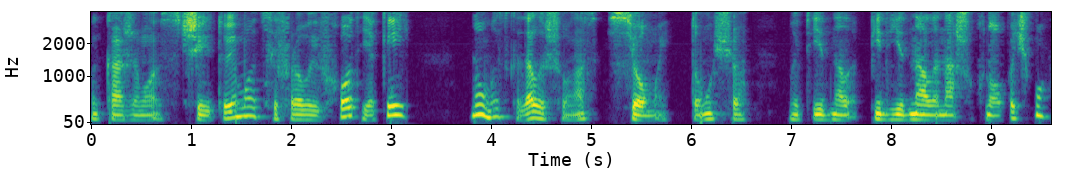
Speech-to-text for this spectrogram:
Ми кажемо, зчитуємо цифровий вход, який, ну, ми сказали, що у нас сьомий, тому що ми під'єднали, під'єднали нашу кнопочку.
